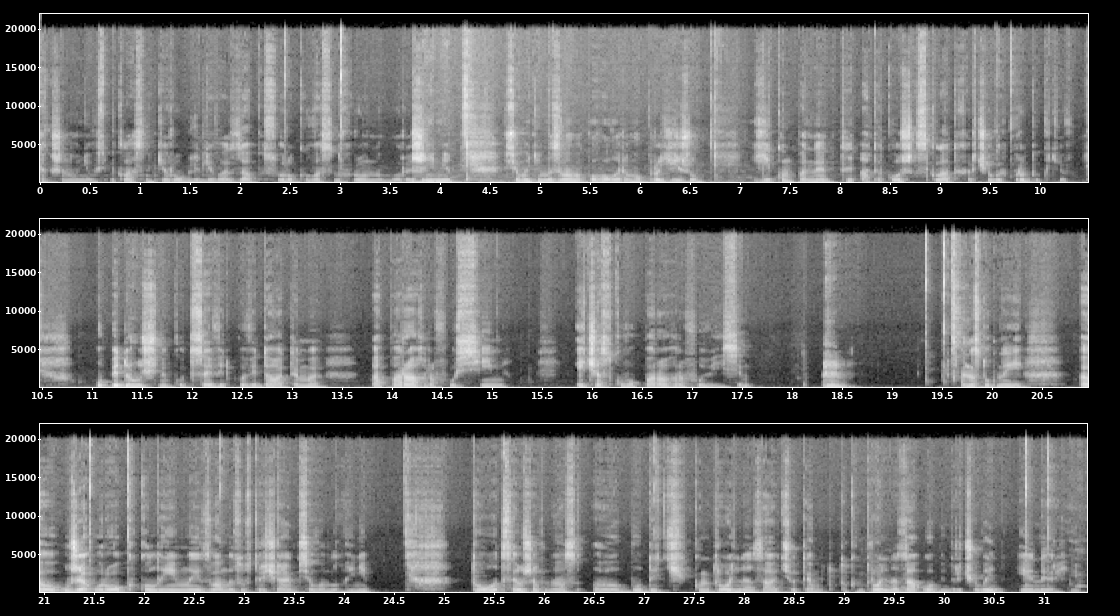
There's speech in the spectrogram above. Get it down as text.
Так, шановні восьмикласники, роблю для вас запис уроку в асинхронному режимі. Сьогодні ми з вами поговоримо про їжу, її компоненти, а також склад харчових продуктів. У підручнику це відповідатиме е, параграфу 7 і частково параграфу 8. Наступний е, уже урок, коли ми з вами зустрічаємося в онлайні, то це вже в нас е, буде контрольна за цю тему, тобто контрольна за обмін речовин і енергії.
